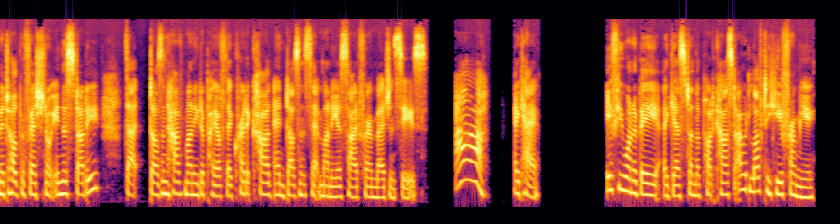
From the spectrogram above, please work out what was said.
mental health professional in the study that doesn't have money to pay off their credit card and doesn't set money aside for emergencies. Ah, okay. If you want to be a guest on the podcast, I would love to hear from you.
